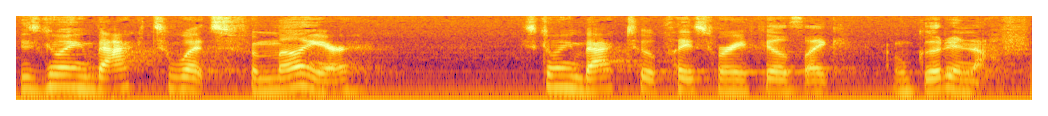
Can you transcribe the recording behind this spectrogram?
He's going back to what's familiar. He's going back to a place where he feels like, I'm good enough.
